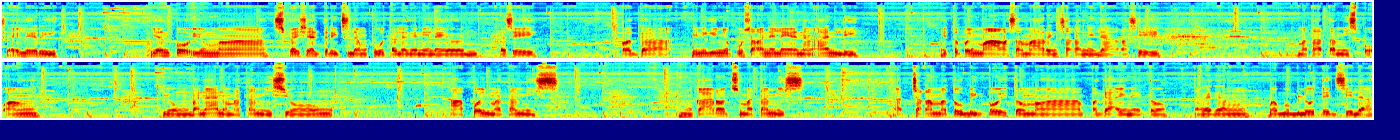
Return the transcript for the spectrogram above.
celery. Yan po yung mga special treats lang po talaga nila yun. Kasi pag ah, binigyan nyo po sa kanila yan ng anli, ito po yung makakasama rin sa kanila kasi matatamis po ang yung banana matamis, yung apple matamis, yung carrots matamis. At saka matubig po itong mga pagkain na ito. Talagang mabubluted sila.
